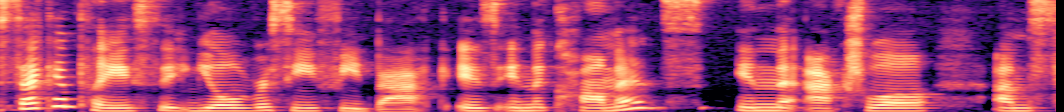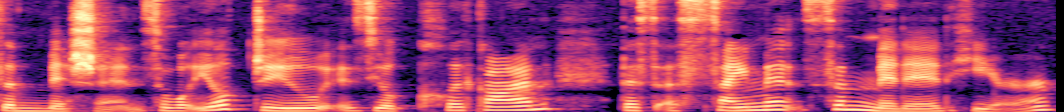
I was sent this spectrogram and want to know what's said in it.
second place that you'll receive feedback is in the comments in the actual um, submission. So what you'll do is you'll click on this assignment submitted here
